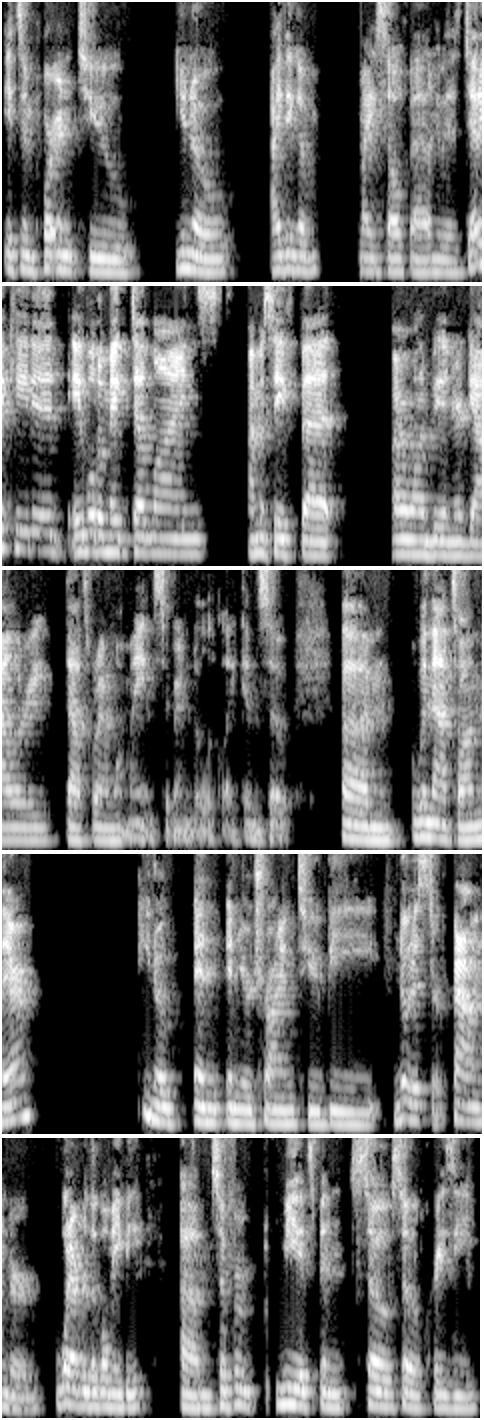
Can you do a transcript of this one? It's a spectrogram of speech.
it's important to, you know, I think of myself as who is dedicated, able to make deadlines. I'm a safe bet. I want to be in your gallery. That's what I want my Instagram to look like. And so um, when that's on there, you know, and and you're trying to be noticed or found or whatever the goal may be. Um, so for me, it's been so so crazy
